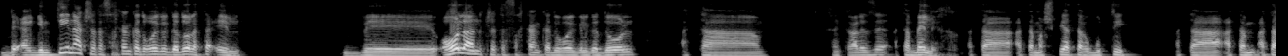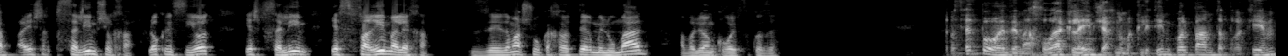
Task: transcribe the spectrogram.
בארגנטינה, כשאתה שחקן כדורגל גדול, אתה אל. בהולנד, כשאתה שחקן כדורגל גדול, אתה, איך נקרא לזה? אתה מלך, אתה, אתה משפיע תרבותי. אתה, אתה, אתה, יש לך פסלים שלך, לא כנסיות, יש פסלים, יש ספרים עליך. זה, זה משהו ככה יותר מלומד, אבל יוהאן קרויף הוא כזה. נוסעת פה איזה מאחורי הקלעים, שאנחנו מקליטים כל פעם את הפרקים,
